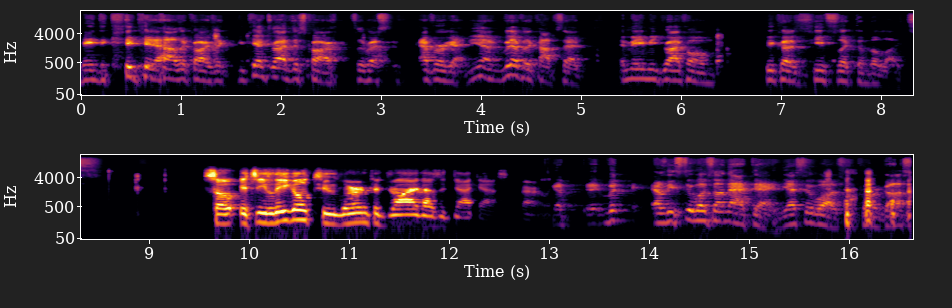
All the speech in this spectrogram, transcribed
Made the kid get out of the car. He's like, "You can't drive this car for the rest of, ever again." You know, whatever the cop said. It made me drive home because he flicked on the lights. So it's illegal to learn to drive as a jackass, apparently. But at least it was on that day. Yes, it was for Gus.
